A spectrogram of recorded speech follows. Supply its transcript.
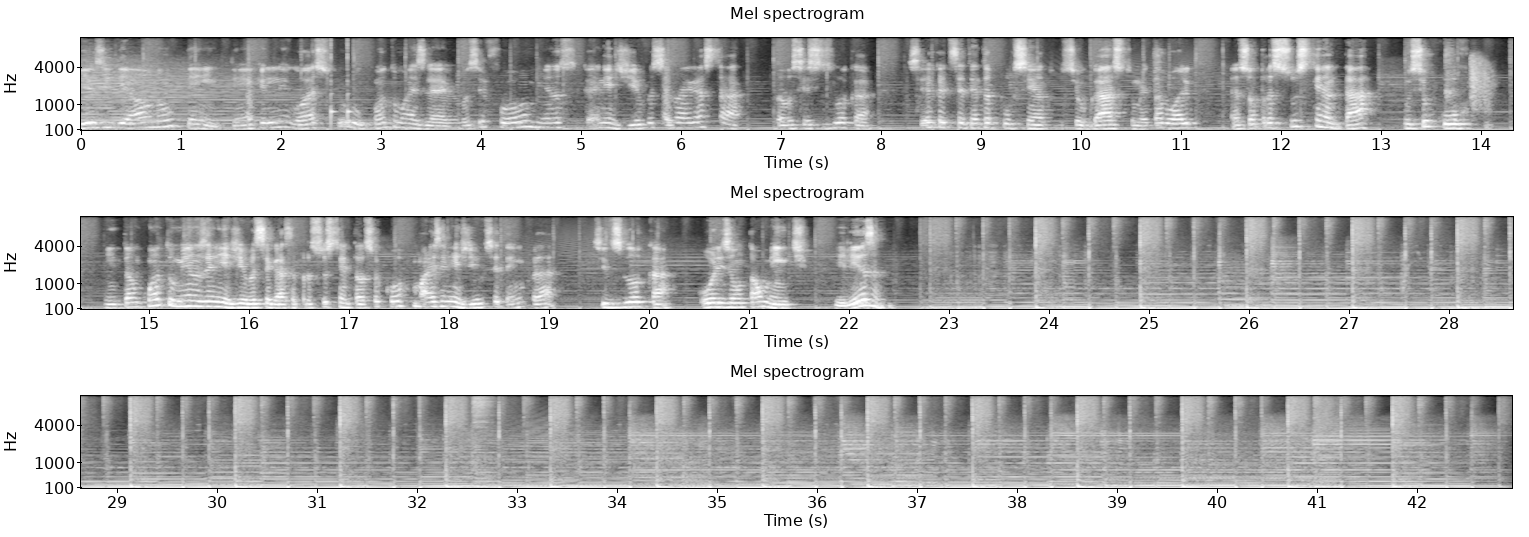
peso ideal não tem. Tem aquele negócio que quanto mais leve você for, menos energia você vai gastar para você se deslocar. Cerca de 70% do seu gasto metabólico é só para sustentar o seu corpo. Então, quanto menos energia você gasta para sustentar o seu corpo, mais energia você tem para se deslocar horizontalmente. Beleza?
